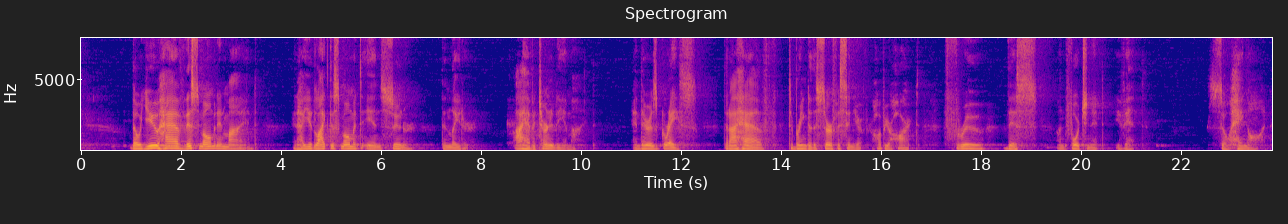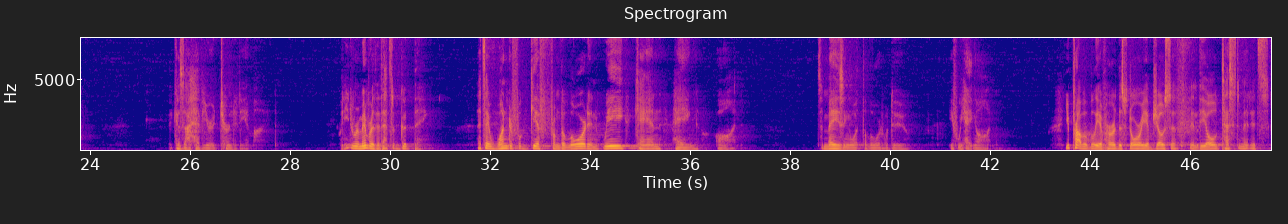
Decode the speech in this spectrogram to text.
though you have this moment in mind and how you'd like this moment to end sooner than later, I have eternity in mind. And there is grace that I have to bring to the surface in your, of your heart through this unfortunate event. So hang on because I have your eternity in mind. We need to remember that that's a good thing. That's a wonderful gift from the Lord, and we can hang on. It's amazing what the Lord will do if we hang on. You probably have heard the story of Joseph in the Old Testament. It's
